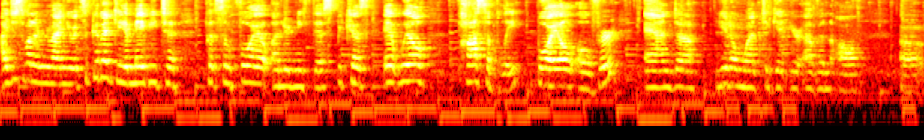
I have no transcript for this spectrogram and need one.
I just want to remind you it's a good idea maybe to put some foil underneath this because it will possibly boil over and uh, you don't want to get your oven all uh,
